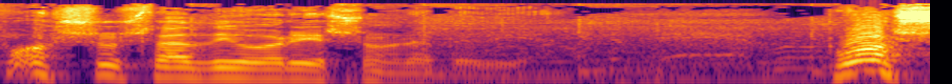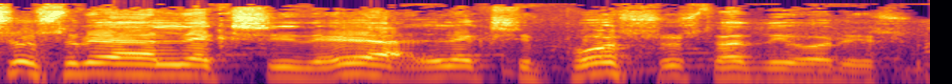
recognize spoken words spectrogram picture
πόσους θα διορίσουν ρε παιδιά; Πόσους ρε Αλέξη ρε Αλέξη πόσους θα διορίσουν;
